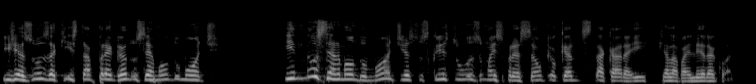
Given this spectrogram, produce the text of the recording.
que Jesus aqui está pregando o Sermão do Monte. E no Sermão do Monte, Jesus Cristo usa uma expressão que eu quero destacar aí, que ela vai ler agora.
